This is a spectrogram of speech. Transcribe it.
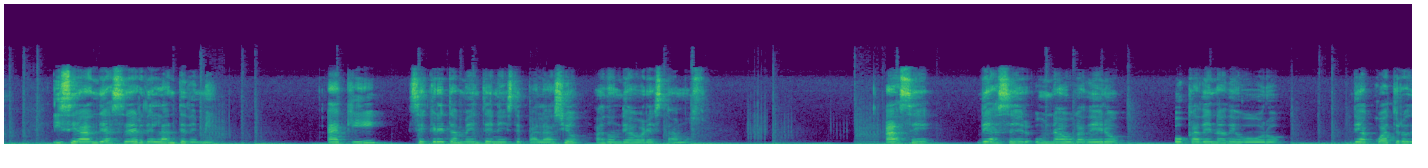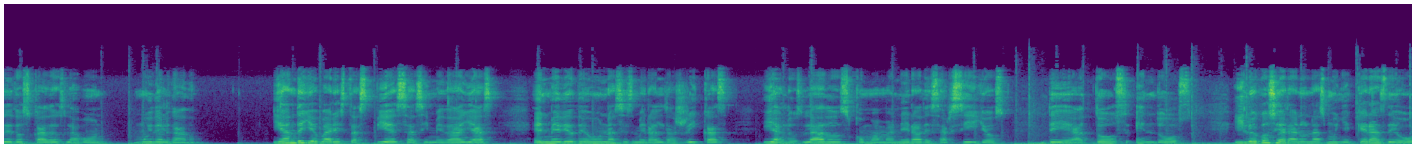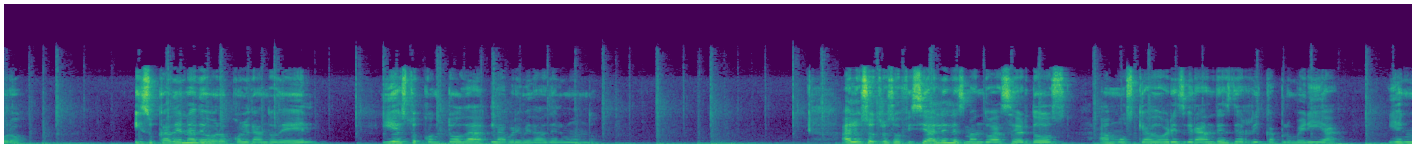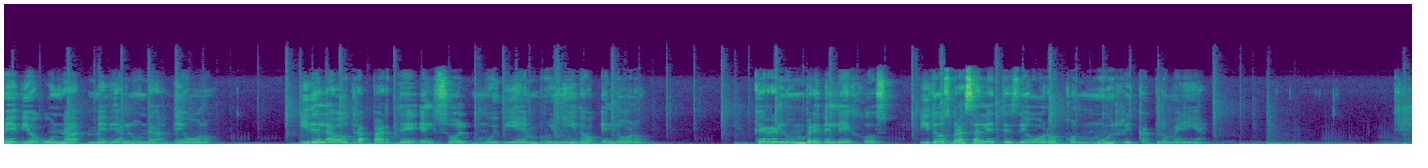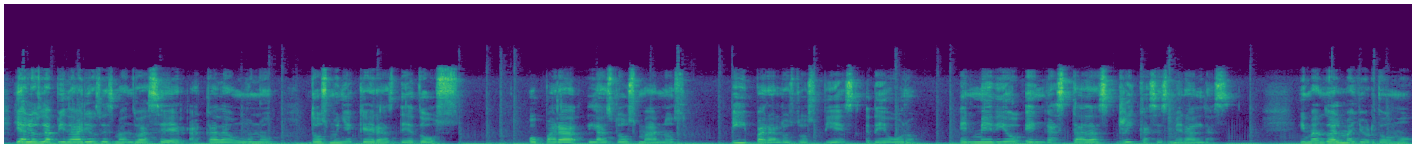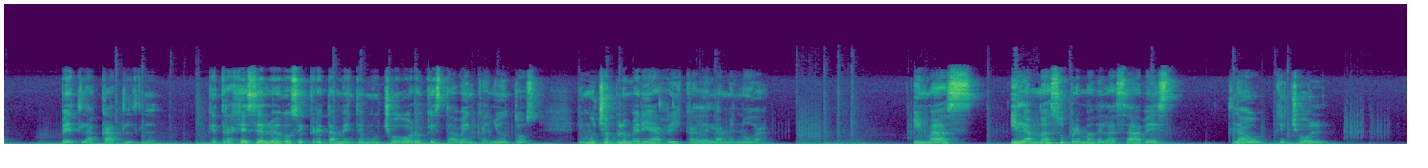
y se han de hacer delante de mí. Aquí, secretamente en este palacio a donde ahora estamos hace de hacer un ahogadero o cadena de oro de a cuatro dedos cada eslabón, muy delgado. Y han de llevar estas piezas y medallas en medio de unas esmeraldas ricas y a los lados como a manera de zarcillos, de a dos en dos, y luego se harán unas muñequeras de oro y su cadena de oro colgando de él, y esto con toda la brevedad del mundo. A los otros oficiales les mandó hacer dos amosqueadores grandes de rica plumería y en medio una media luna de oro. Y de la otra parte el sol muy bien bruñido el oro, que relumbre de lejos y dos brazaletes de oro con muy rica plumería. Y a los lapidarios les mandó hacer a cada uno dos muñequeras de dos, o para las dos manos y para los dos pies de oro en medio engastadas ricas esmeraldas. Y mandó al mayordomo, Petlacatl, que trajese luego secretamente mucho oro que estaba en cañutos y mucha plumería rica de la menuda. Y más, y la más suprema de las aves, Tlauquechol,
